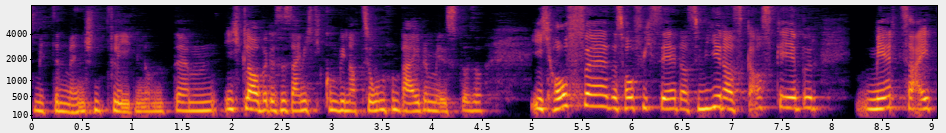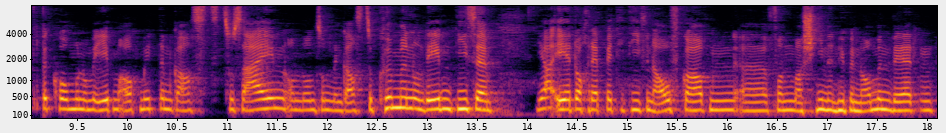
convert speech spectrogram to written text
mit den Menschen pflegen. Und ähm, ich glaube, dass es eigentlich die Kombination von beidem ist. Also ich hoffe, das hoffe ich sehr, dass wir als Gastgeber mehr Zeit bekommen, um eben auch mit dem Gast zu sein und uns um den Gast zu kümmern und eben diese ja eher doch repetitiven Aufgaben äh, von Maschinen übernommen werden.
